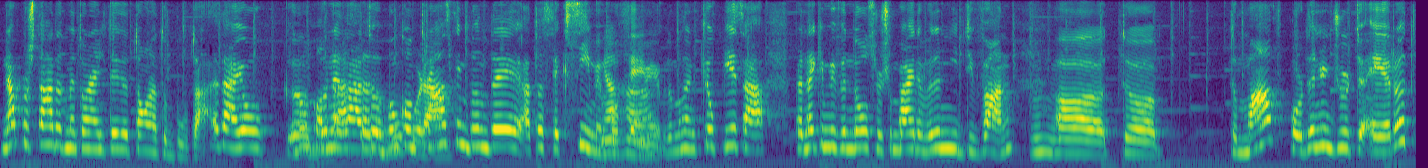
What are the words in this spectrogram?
na përshtatet me tonalitetet tona të buta. Edhe ajo bën edhe atë bën kontrastin, bën dhe atë theksimin po themi. Domethënë kjo pjesa, prandaj kemi vendosur që mbajtëm vetëm një divan mhm. të të madh, por dhe në ngjyrë të errët,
